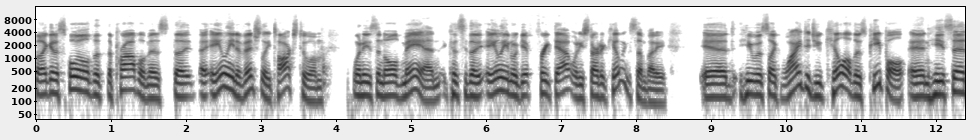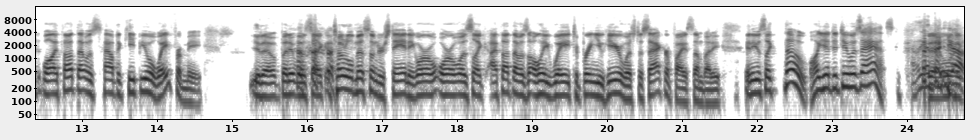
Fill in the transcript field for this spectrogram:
But I gotta spoil that the problem is the alien eventually talks to him when he's an old man because the alien would get freaked out when he started killing somebody. And he was like, Why did you kill all those people? And he said, Well, I thought that was how to keep you away from me. You know, but it was like a total misunderstanding, or or it was like I thought that was the only way to bring you here was to sacrifice somebody. And he was like, No, all you had to do was ask. Oh, Yeah, yeah. yeah,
